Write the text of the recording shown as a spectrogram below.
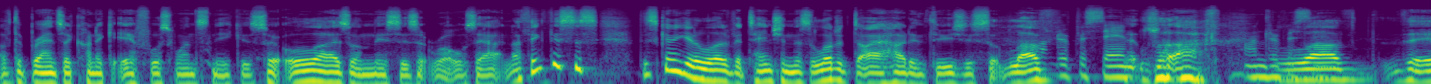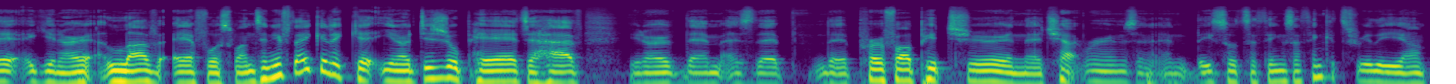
of the brand's iconic Air Force One sneakers. So all eyes on this as it rolls out. And I think this is this is going to get a lot of attention. There's a lot of diehard enthusiasts that love 100%. love 100%. love their you know love Air Force Ones. And if they could get you know a digital pair to have you know them as their their profile picture in their chat rooms and, and these sorts of things, I think it's really um,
